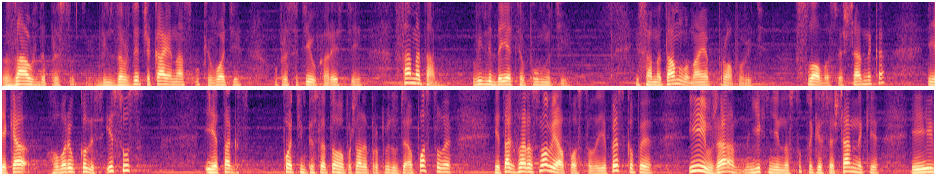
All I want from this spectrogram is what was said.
завжди присутній. Він завжди чекає нас у кивоті у Пресвятій Евхаристії. Саме там він віддається в повноті. І саме там лунає проповідь, слово священника, яке говорив колись Ісус. І так потім після того почали проповідувати апостоли. І так зараз нові апостоли, єпископи, і вже їхні наступники, священники, і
